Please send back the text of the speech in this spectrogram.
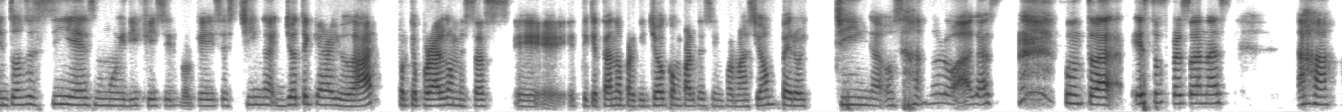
entonces sí es muy difícil porque dices, chinga, yo te quiero ayudar porque por algo me estás eh, etiquetando para que yo comparte esa información, pero chinga, o sea, no lo hagas junto a estas personas. Ajá.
